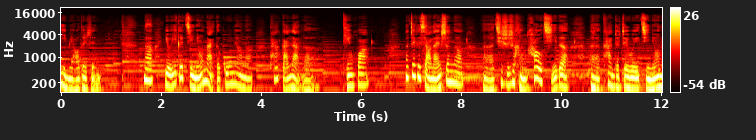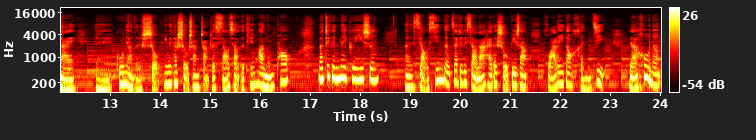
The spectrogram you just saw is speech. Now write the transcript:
疫苗的人。那有一个挤牛奶的姑娘呢，她感染了天花。那这个小男生呢，呃，其实是很好奇的，呃，看着这位挤牛奶。呃，姑娘的手，因为她手上长着小小的天花脓泡。那这个内科医生，嗯，小心的在这个小男孩的手臂上划了一道痕迹，然后呢，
